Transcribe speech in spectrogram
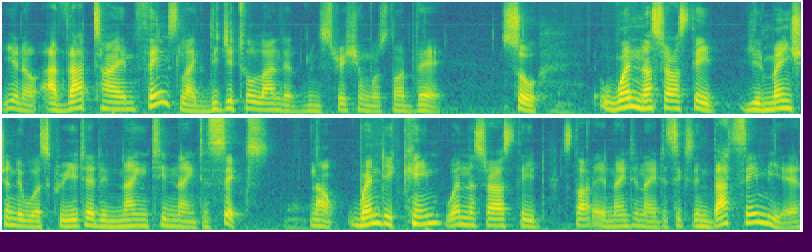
you know, at that time, things like digital land administration was not there. So when Nasarawa State, you mentioned it was created in 1996. Now, when they came, when Nasarawa State started in 1996, in that same year,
